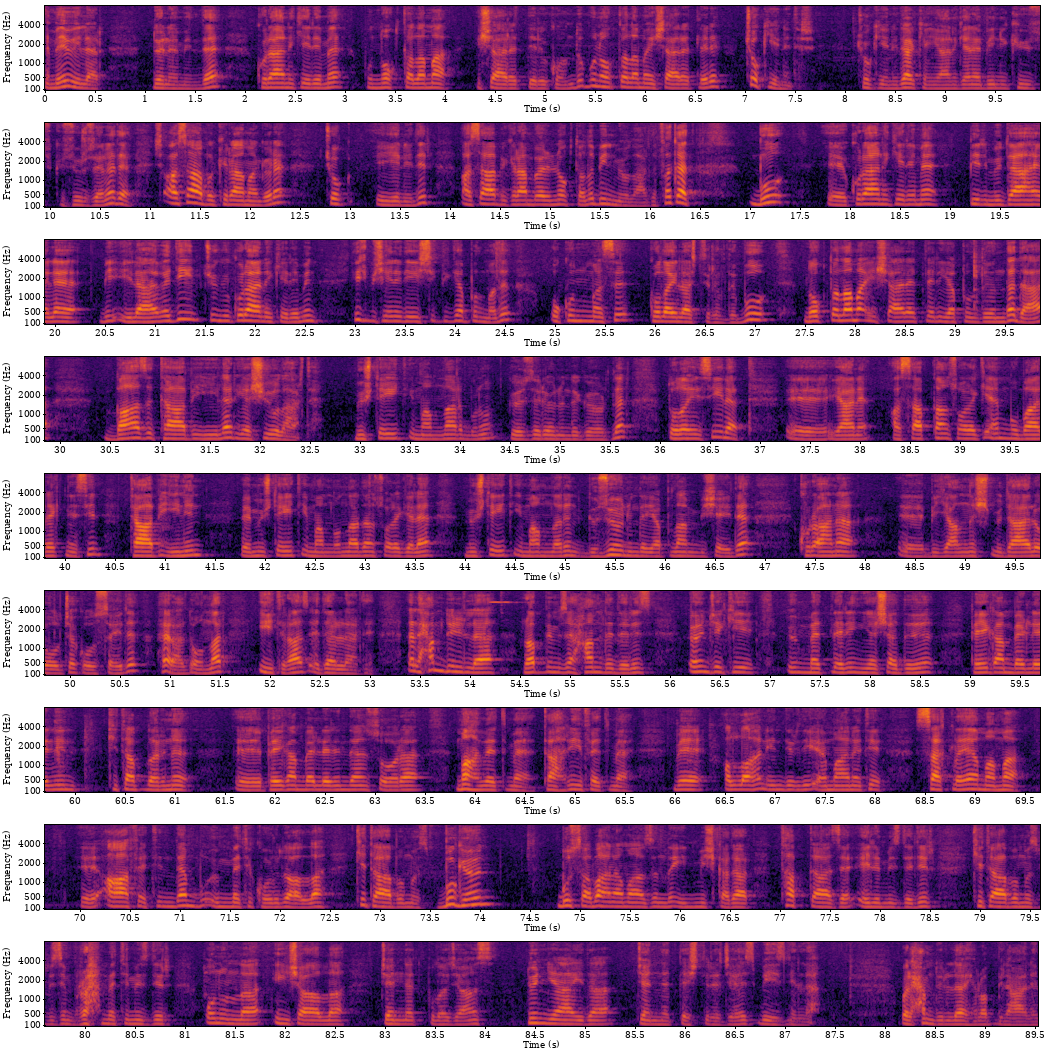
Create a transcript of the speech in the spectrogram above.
Emeviler döneminde Kur'an-ı Kerim'e bu noktalama işaretleri kondu. Bu noktalama işaretleri çok yenidir. Çok yeni derken yani gene 1200 küsür sene de işte ashab-ı kirama göre çok yenidir. Ashab-ı kiram böyle noktalı bilmiyorlardı. Fakat bu e, Kur'an-ı Kerim'e bir müdahale, bir ilave değil. Çünkü Kur'an-ı Kerim'in hiçbir şeyine değişiklik yapılmadı. Okunması kolaylaştırıldı. Bu noktalama işaretleri yapıldığında da bazı tabiiler yaşıyorlardı. Müştehit imamlar bunu gözleri önünde gördüler. Dolayısıyla e, yani ashabtan sonraki en mübarek nesil tabiinin ve müştehit imam onlardan sonra gelen müştehit imamların gözü önünde yapılan bir şeyde Kur'an'a e, bir yanlış müdahale olacak olsaydı herhalde onlar itiraz ederlerdi. Elhamdülillah Rabbimize hamd ederiz. Önceki ümmetlerin yaşadığı peygamberlerinin kitaplarını e, peygamberlerinden sonra mahvetme, tahrif etme ve Allah'ın indirdiği emaneti saklayamama e, afetinden bu ümmeti korudu Allah. Kitabımız bugün bu sabah namazında inmiş kadar taptaze elimizdedir. Kitabımız bizim rahmetimizdir. Onunla inşallah cennet bulacağız. Dünyayı da cennetleştireceğiz biiznillah. Velhamdülillahi Rabbil Alemin.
